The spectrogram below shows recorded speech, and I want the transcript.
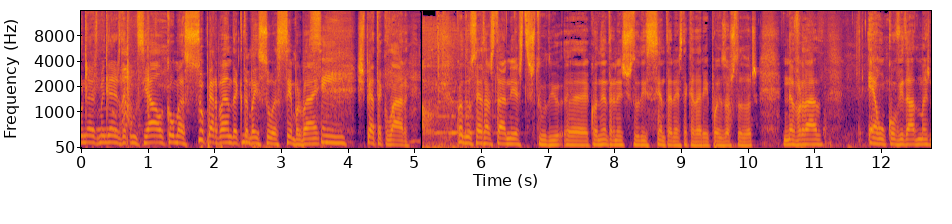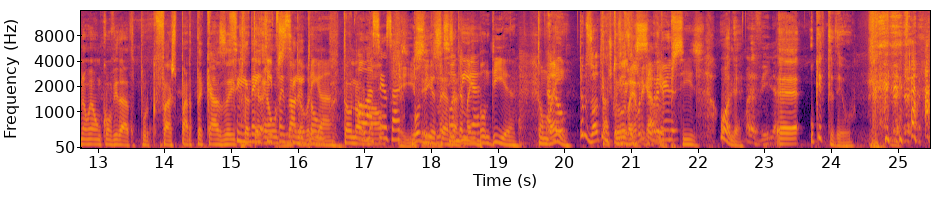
Vivo, nas manhãs da comercial, com uma super banda que também soa sempre bem. Sim. Espetacular. Quando o César está neste estúdio, eh, quando entra neste estúdio e se senta nesta cadeira e põe os obstadores, na verdade. É um convidado, mas não é um convidado, porque faz parte da casa e Sim, portanto da é um equipa, sim. cenário tão, Obrigado. tão normal. Olá, César. Bom dia, Mas César. assim também, dia. bom dia. Estão bem? Estamos ótimos. Está tudo bem, Isso é é preciso. Olha, eh, o que é que te deu?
